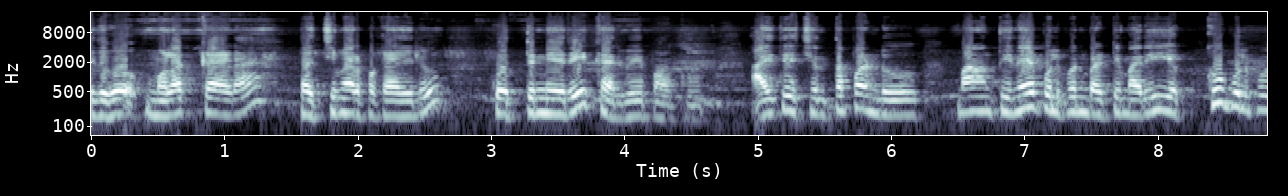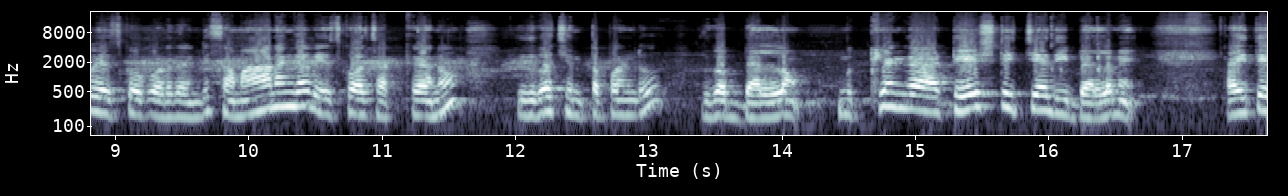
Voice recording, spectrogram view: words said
ఇదిగో ములక్కాడ పచ్చిమిరపకాయలు కొత్తిమీర కరివేపాకు. అయితే చింతపండు మనం తినే పులుపుని బట్టి మరీ ఎక్కువ పులుపు వేసుకోకూడదండి. సమానంగా వేసుకోవాలి చక్కగాను. ఇదిగో చింతపండు ఇదిగో బెల్లం. ముఖ్యంగా టేస్ట్ ఇచ్చేది ఈ బెల్లమే. అయితే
